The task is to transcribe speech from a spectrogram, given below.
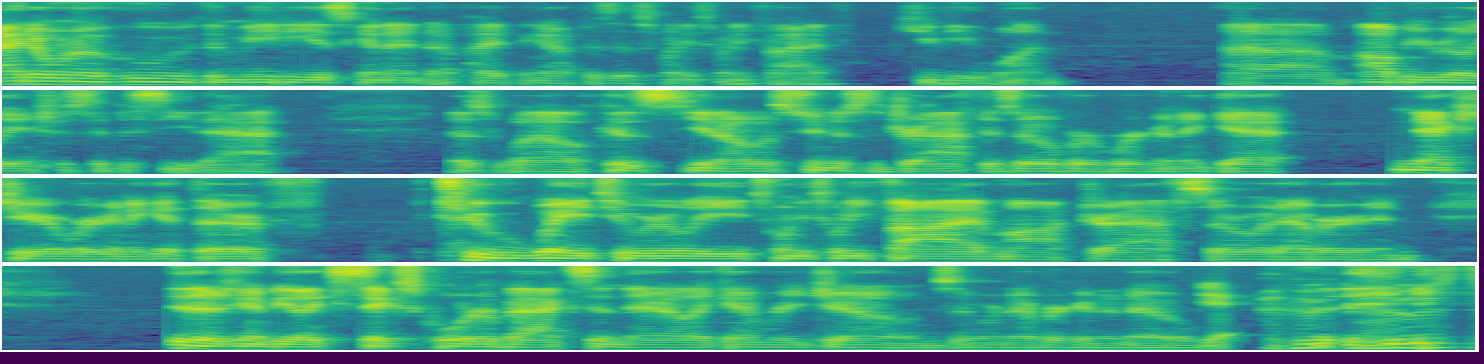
I don't know who the media is going to end up hyping up as a 2025 QB one. Um, I'll be really interested to see that as well because you know as soon as the draft is over, we're going to get next year we're going to get there two way too early 2025 mock drafts or whatever, and there's going to be like six quarterbacks in there like Emory Jones, and we're never going to know. Yeah, Who, who's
